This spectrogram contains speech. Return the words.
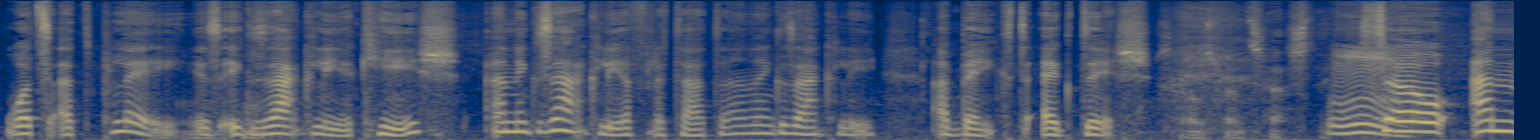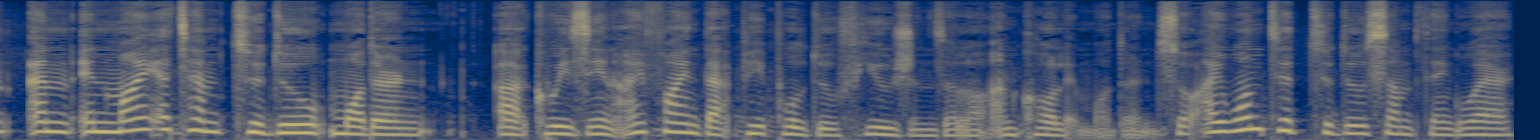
what's at play is exactly a quiche and exactly a frittata and exactly a baked egg dish. Sounds fantastic. So, and and in my attempt to do modern uh, cuisine, I find that people do fusions a lot and call it modern. So I wanted to do something where,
